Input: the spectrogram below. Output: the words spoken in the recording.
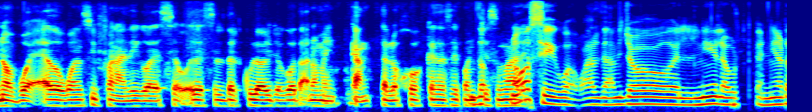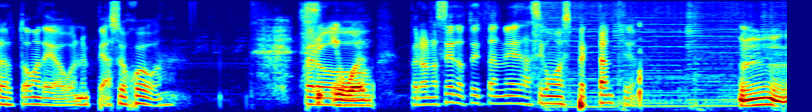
No puedo, weón, soy fanático de ese, de ese del culo del Yokota, no me encantan los juegos que se hace con No, su madre. no, sí, weón, yo el Nier, el Nier Automata, weón, es pedazo de juego. Pero, Sí, weón. pero no sé, no estoy tan eh, así como expectante. Mm.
